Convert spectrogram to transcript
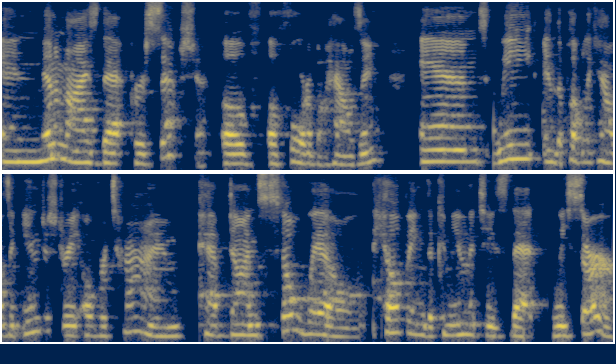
and minimize that perception of affordable housing. And we in the public housing industry over time have done so well helping the communities that we serve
